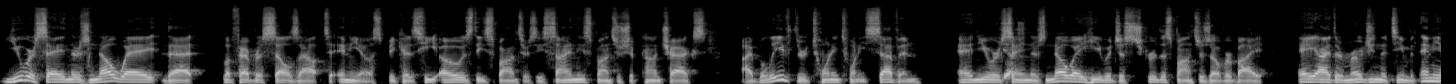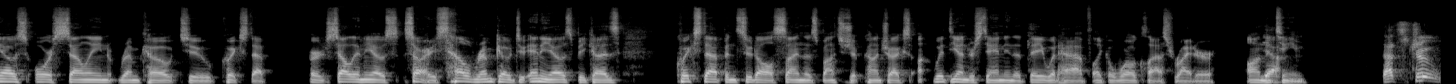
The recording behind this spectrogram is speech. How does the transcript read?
You were saying there's no way that Lefevere sells out to Ineos because he owes these sponsors. He signed these sponsorship contracts, I believe, through 2027. And you were yes. saying there's no way he would just screw the sponsors over by a either merging the team with Ineos or selling Remco to Quickstep or sell Ineos. Sorry, sell Remco to Ineos because Quickstep and Soudal signed those sponsorship contracts uh, with the understanding that they would have like a world class rider on yeah. the team. That's true.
